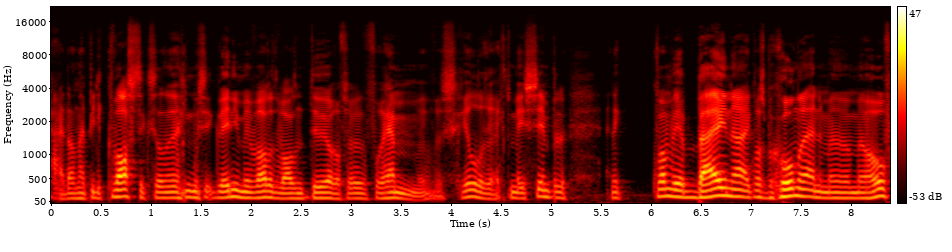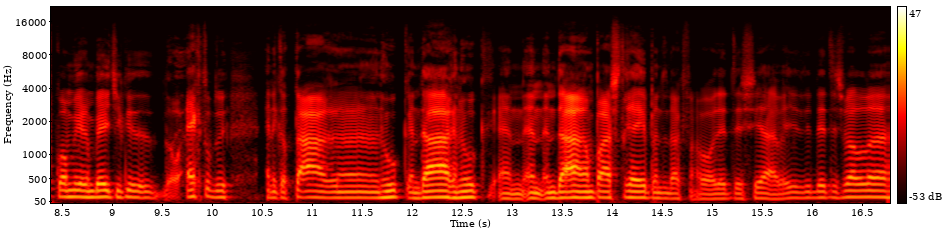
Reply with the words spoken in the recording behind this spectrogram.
Ja, dan heb je die kwast. Ik, ik, moest, ik weet niet meer wat het was, een deur of zo. Voor hem schilderen, echt het meest simpele. En ik kwam weer bijna, ik was begonnen en mijn, hoofd kwam weer een beetje eh, echt op de... En ik had daar een hoek en daar een hoek en, en, en daar een paar strepen. En toen dacht ik van, oh, dit is, ja, dit is wel... Uh,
